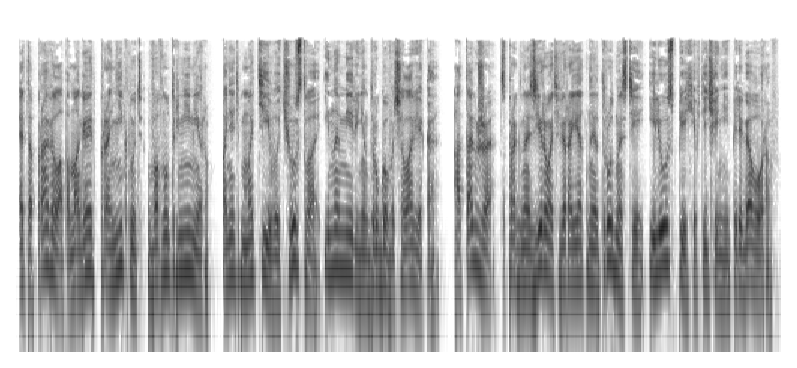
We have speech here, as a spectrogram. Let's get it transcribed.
Это правило помогает проникнуть во внутренний мир, понять мотивы, чувства и намерения другого человека, а также спрогнозировать вероятные трудности или успехи в течение переговоров.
